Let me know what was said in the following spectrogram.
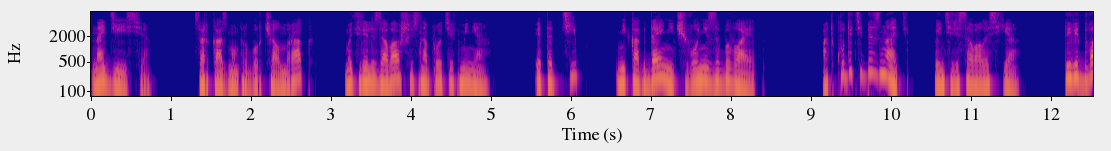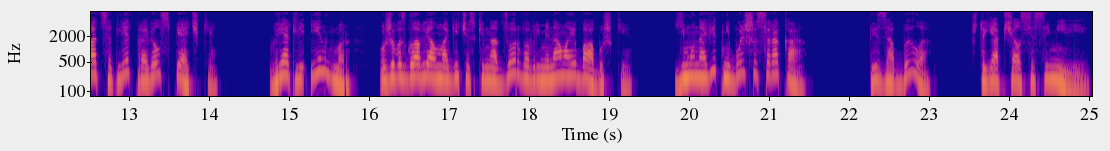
надейся», — сарказмом пробурчал мрак, материализовавшись напротив меня. «Этот тип никогда и ничего не забывает». «Откуда тебе знать?» — поинтересовалась я. «Ты ведь двадцать лет провел в спячке. Вряд ли Ингмар уже возглавлял магический надзор во времена моей бабушки. Ему на вид не больше сорока. Ты забыла, что я общался с Эмилией,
